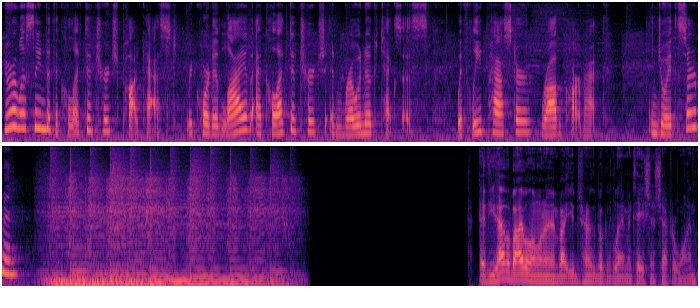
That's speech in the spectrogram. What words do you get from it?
You're listening to the Collective Church podcast, recorded live at Collective Church in Roanoke, Texas, with lead pastor Rob Carmack. Enjoy the sermon. If you have a Bible, I want to invite you to turn to the book of Lamentations, chapter 1.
